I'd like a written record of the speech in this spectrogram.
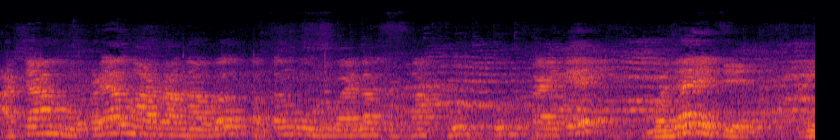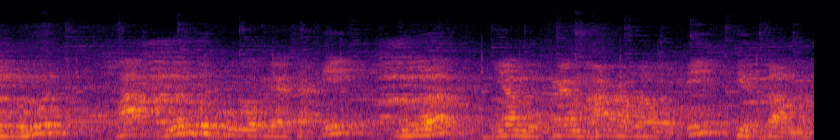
अशा मोकळ्या माळरानावर पतंग उडवायला सुद्धा खूप खूप काय ते मजा येते. आणि म्हणून हा आनंद उपभोगण्यासाठी मुलं या मोकळ्या माळरानावरती फिरताना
